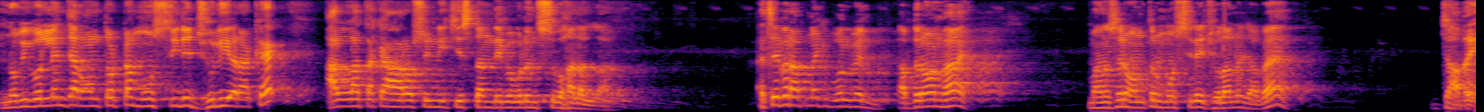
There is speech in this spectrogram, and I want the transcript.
নবী বললেন, যার অন্তরটা মসজিদে ঝুলিয়ে রাখে, আল্লাহ তাকে আরশের নিচে স্থান দেবে বলুন সুবহান আল্লাহ আচ্ছা এবার আপনাকে বলবেন, আব্দুর রহমান ভাই, মানুষের অন্তর মসজিদে ঝোলানো যাবে? যাবে।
